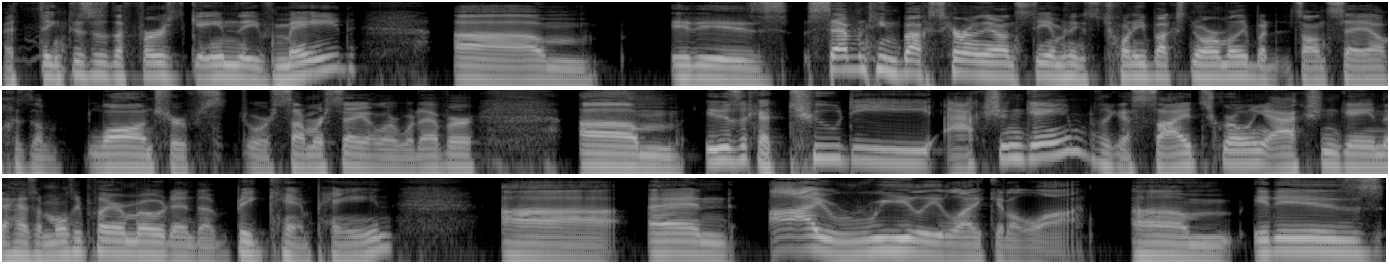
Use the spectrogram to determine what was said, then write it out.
I think this is the first game they've made. Um, it is 17 bucks currently on Steam. I think it's 20 bucks normally, but it's on sale because of launch or or summer sale or whatever. Um, it is like a 2D action game, like a side-scrolling action game that has a multiplayer mode and a big campaign. Uh, and I really like it a lot. Um, it is,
